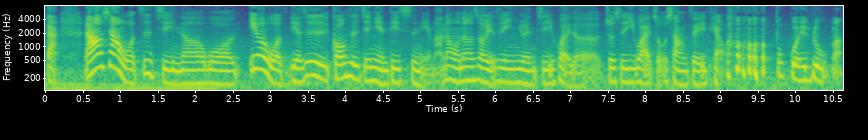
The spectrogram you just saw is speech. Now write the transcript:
袋。然后像我自己呢，我因为我也是公司今年第四年嘛，那我那个时候也是因缘际会的，就是意外走上这一条 不归路嘛。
